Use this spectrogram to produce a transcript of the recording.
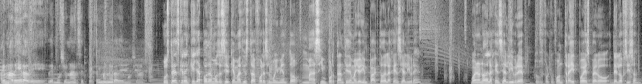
hay madera de, de emocionarse, pues. Hay manera de emocionarse. ¿Ustedes creen que ya podemos decir que Matthew Stafford es el movimiento más importante y de mayor impacto de la agencia libre? Bueno, no de la agencia libre, pues, porque fue un trade, pues, pero del off-season.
